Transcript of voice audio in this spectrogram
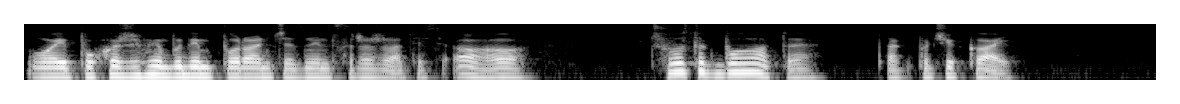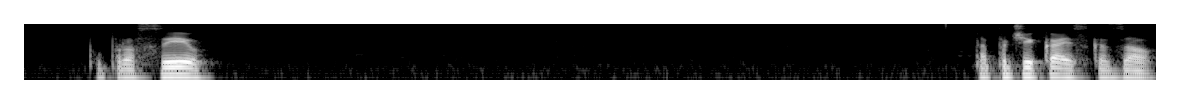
Ой, похоже, ми будемо поранче з ним сражатись. Ага. Чого так багато? Так, почекай. Попросив. Та почекай, сказав.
